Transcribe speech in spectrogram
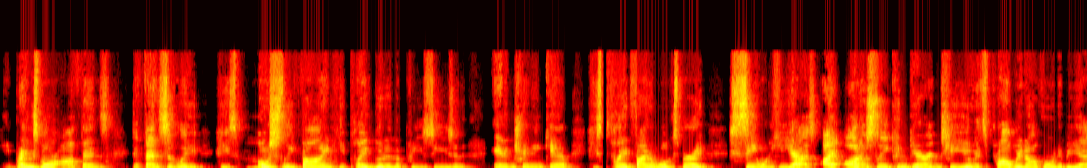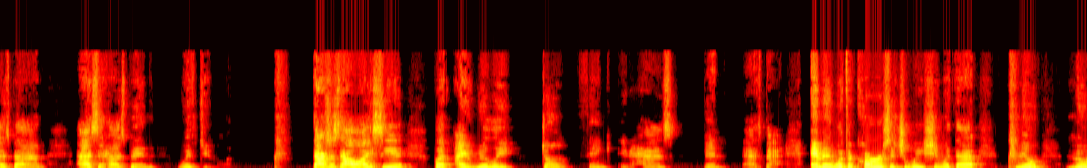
He brings more offense defensively. He's mostly fine. He played good in the preseason and in training camp. He's played fine in Wilkes-Barre. See what he has. I honestly can guarantee you it's probably not going to be as bad as it has been with Dumoulin. That's just how I see it, but I really don't think it has been as bad. And then with the Carter situation, with that, you know, move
